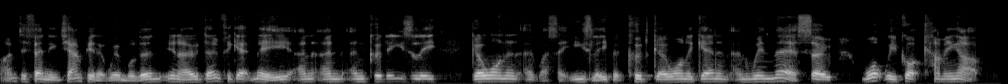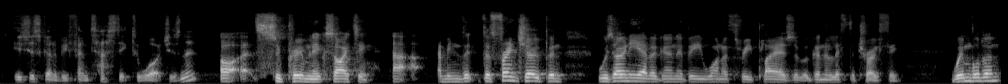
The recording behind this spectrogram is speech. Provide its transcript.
I'm defending champion at Wimbledon. You know, don't forget me, and, and, and could easily go on and well, I say easily, but could go on again and, and win there. So what we've got coming up is just going to be fantastic to watch, isn't it? Oh, supremely exciting. Uh, I mean, the, the, French Open was only ever going to be one of three players that were going to lift the trophy. Wimbledon,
